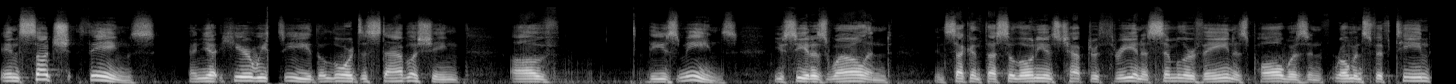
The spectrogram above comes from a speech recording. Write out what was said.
in such things. And yet here we see the Lord's establishing of these means. You see it as well and in 2 Thessalonians chapter 3 in a similar vein as Paul was in Romans 15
